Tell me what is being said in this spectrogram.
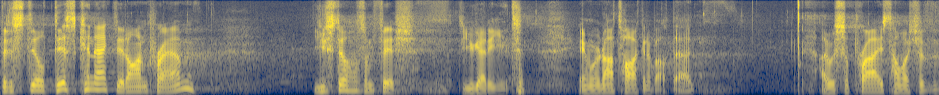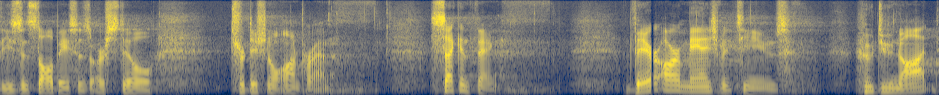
that is still disconnected on prem. You still have some fish you got to eat. And we're not talking about that. I was surprised how much of these install bases are still traditional on prem. Second thing, there are management teams who do not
